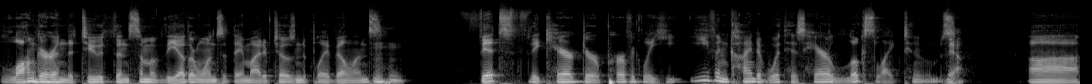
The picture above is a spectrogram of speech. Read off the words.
longer in the tooth than some of the other ones that they might have chosen to play villains, fits the character perfectly. He even kind of with his hair looks like Toomes. Yeah. Uh,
